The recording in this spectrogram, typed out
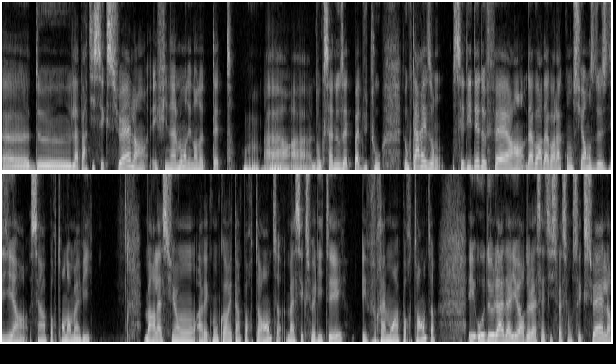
euh, de la partie sexuelle et finalement on est dans notre tête. Mm. Ah, ah, donc ça nous aide pas du tout. Donc tu as raison. C'est l'idée de faire, d'abord d'avoir la conscience de se dire c'est important dans ma vie. Ma relation avec mon corps est importante. Ma sexualité est vraiment importante. Et au-delà d'ailleurs de la satisfaction sexuelle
